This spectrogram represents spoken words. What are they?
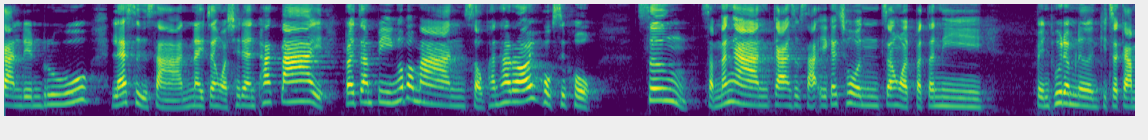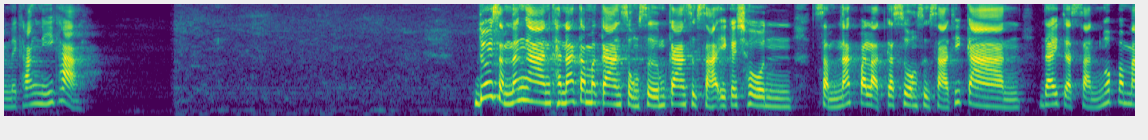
การเรียนรู้ และสื่อสารในจังหวัดชายแดนภาคใต้ ประจำปีงบประมาณ 2566 ซึ่งสำนักงงานการศึกษาเอกชน จังหวัดปัตตานี เป็นผู้ดำเนินกิจกรรมในครั้งนี้ค่ะด้วยสำนักงงานคณะกรรมการส่งเสริมการศึกษาเอกชน สำนักปลัดกระทรวงศึกษาธิการ ได้จัดสรรงบประม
